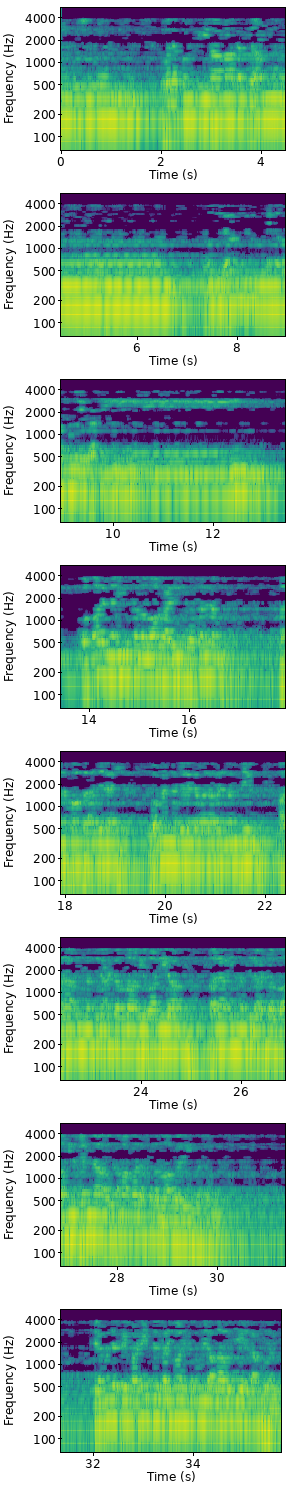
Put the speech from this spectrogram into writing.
பிரபஞ்சத்தை படைத்து பரிபாலிக்கக்கூடிய அல்லாவுக்கே எல்லாம் புகழும்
